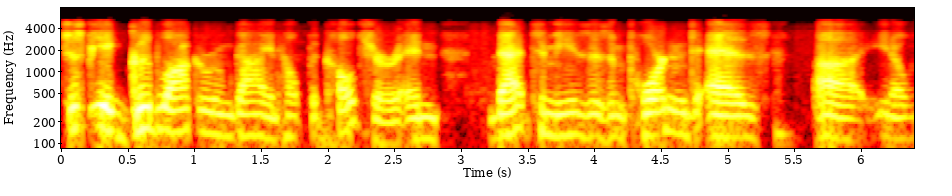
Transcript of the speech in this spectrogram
just be a good locker room guy and help the culture. And that to me is as important as uh, you know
